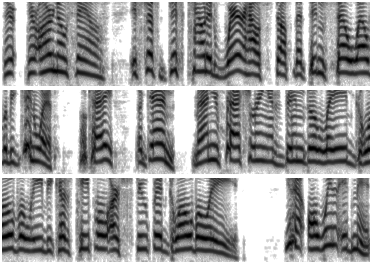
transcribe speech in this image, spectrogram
There, there are no sales. It's just discounted warehouse stuff that didn't sell well to begin with. Okay? Again, manufacturing has been delayed globally because people are stupid globally. You know, I will admit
